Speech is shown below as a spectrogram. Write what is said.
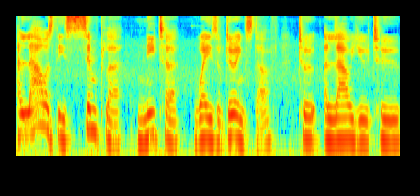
allows these simpler, neater ways of doing stuff to allow you to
